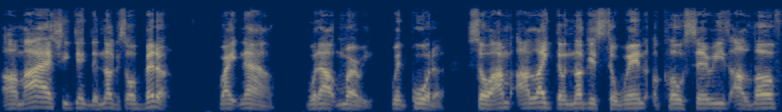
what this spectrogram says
Um, I actually think the Nuggets are better right now without Murray, with Porter. So I'm I like the Nuggets to win a close series. I love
